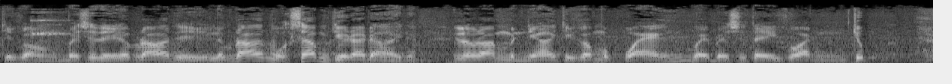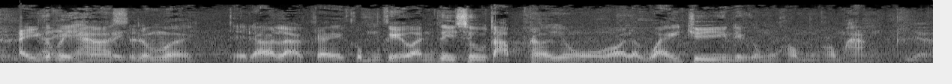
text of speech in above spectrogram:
chứ còn specialty lúc đó thì lúc đó workshop chưa ra đời nữa. Lúc đó mình nhớ chỉ có một quán về specialty của anh Trúc A Coffee House đúng rồi. Thì đó là cái cũng kiểu anh đi sưu tập thôi chứ không gọi là quán chuyên thì cũng không không hẳn. Yeah.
